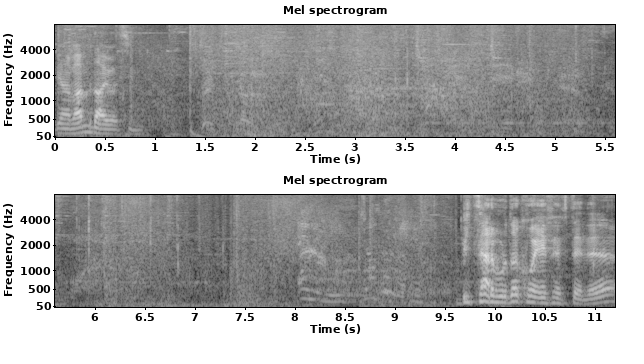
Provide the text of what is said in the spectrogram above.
Yani ben mi dive atayım? Biter burada koy FF dedi.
